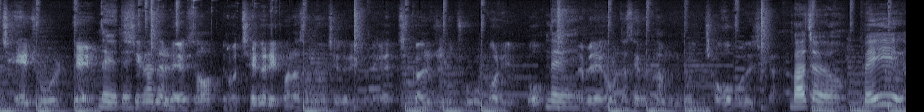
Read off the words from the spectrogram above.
제일 좋을 때 네네. 시간을 내서 어, 책을 읽거나 성경책을 읽고 내가 직관을 주는 좋은 걸 읽고 네, 그다음에 내가 혼자 생각하는 걸 적어보는 시간. 맞아요. 매일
